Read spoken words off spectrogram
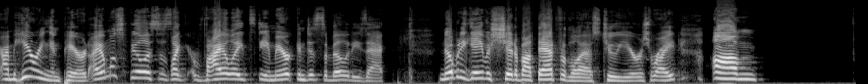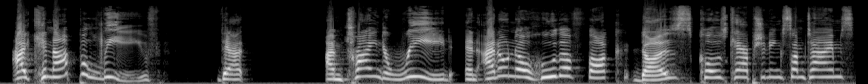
I'm hearing impaired. I almost feel this is like violates the American Disabilities Act. Nobody gave a shit about that for the last two years, right? Um, I cannot believe that I'm trying to read and I don't know who the fuck does closed captioning sometimes,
